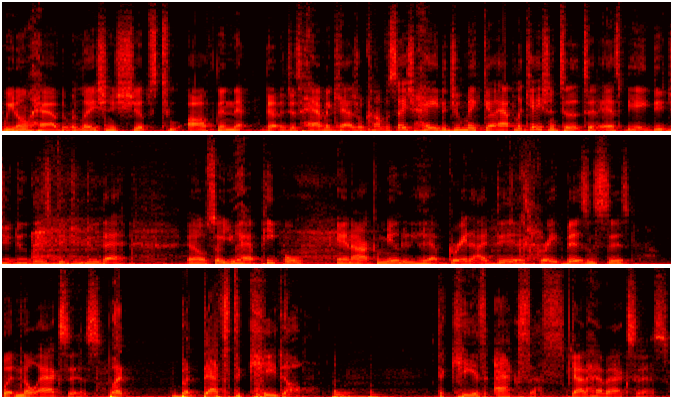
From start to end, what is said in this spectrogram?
We don't have the relationships too often that, that are just having casual conversation. Hey did you make your application to, to the sba did you do this? Did you do that? You know so you have people in our community who have great ideas great businesses but no access. But but that's the key though. The key is access. gotta have access.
